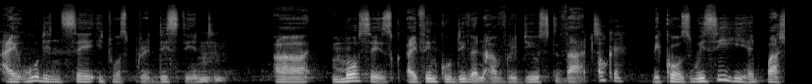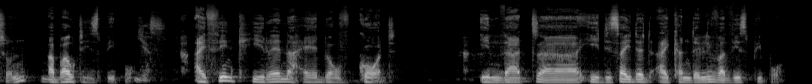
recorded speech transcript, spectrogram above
I wouldn't say it was predestined. Uh, Moses, I think, could even have reduced that. Okay. Because we see he had passion about his people. Yes. I think he ran ahead of God in that uh, he decided, I can deliver these people,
